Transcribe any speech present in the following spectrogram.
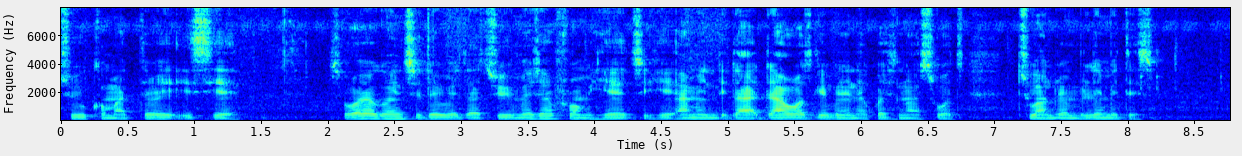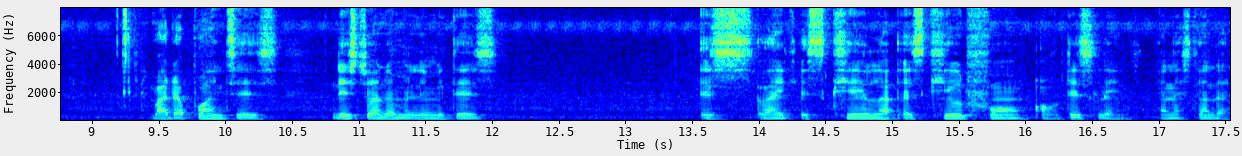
2 comma 3 is here. So what you're going to do is that you measure from here to here. I mean that that was given in the question as what 200 millimeters. But the point is this 200 millimeters is like a scale a scaled form of this length understand that?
